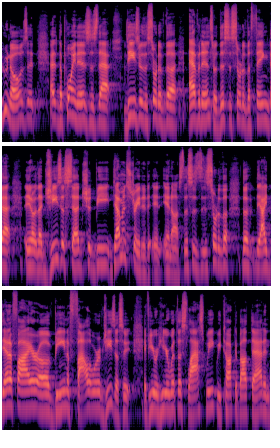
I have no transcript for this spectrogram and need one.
who knows? It, uh, the point is, is that these are the sort of the evidence, or this is sort of the thing that, you know, that Jesus said should be demonstrated in, in us. This is, this is sort of the, the, the identifier of being a follower of Jesus. If you were here with us last week, we talked about that in,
